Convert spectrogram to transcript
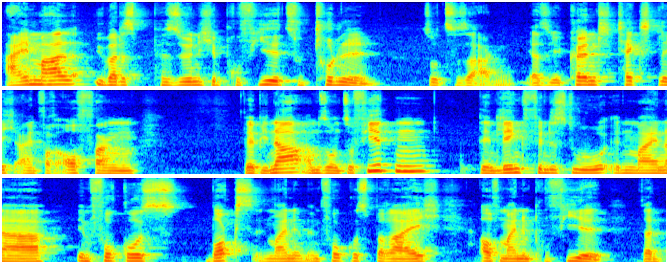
einmal über das persönliche Profil zu tunneln, sozusagen. Also ihr könnt textlich einfach auffangen, Webinar am so und so vierten. Den Link findest du in meiner im Fokus Box, in meinem im Fokus Bereich auf meinem Profil. Dann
